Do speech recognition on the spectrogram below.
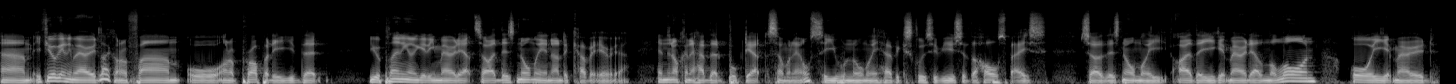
um, if you're getting married like on a farm or on a property that you're planning on getting married outside, there's normally an undercover area, and they're not going to have that booked out to someone else. So you will normally have exclusive use of the whole space. So there's normally either you get married out on the lawn or you get married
